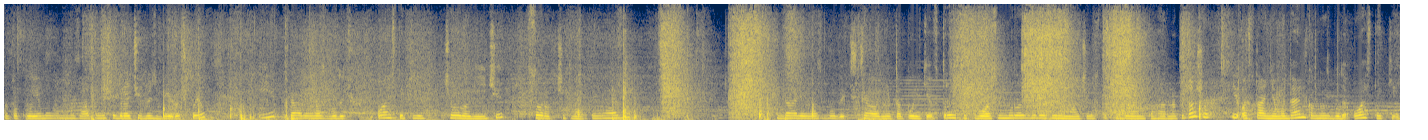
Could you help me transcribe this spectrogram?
запакуємо вам назад. Вони ще, до речі, йдуть з бірочкою. І далі у нас будуть ось такі чоловічі, 44 розмір. Далі у нас будуть ще одні тапульки в 38-му розмірі жіночі. Ось біленька гарна підошва. І остання моделька в нас буде ось таких.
